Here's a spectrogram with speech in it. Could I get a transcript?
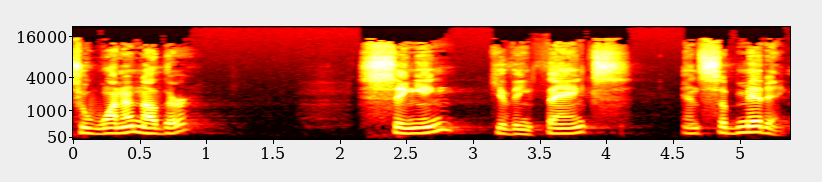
to one another, singing, giving thanks, and submitting.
